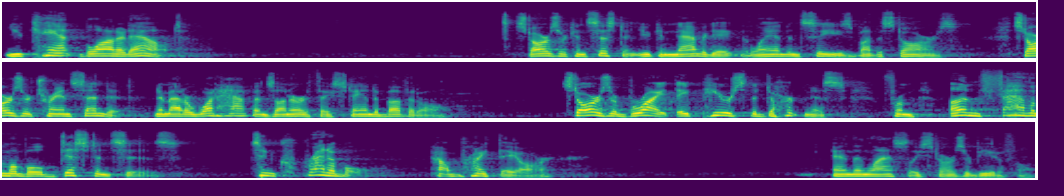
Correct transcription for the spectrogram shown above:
you can't blot it out. Stars are consistent. You can navigate the land and seas by the stars. Stars are transcendent. No matter what happens on earth, they stand above it all. Stars are bright. They pierce the darkness from unfathomable distances. It's incredible how bright they are. And then lastly, stars are beautiful.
